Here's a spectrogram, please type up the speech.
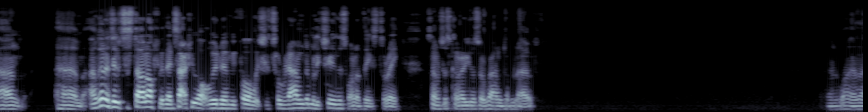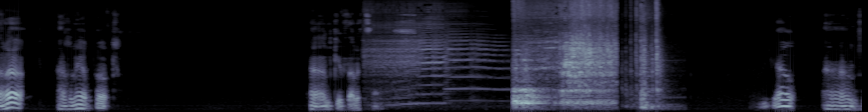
And um, I'm going to do to start off with exactly what we were doing before, which is to randomly choose one of these three. So I'm just going to use a random node. And wire that up as an output and give that a 10. Go. And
